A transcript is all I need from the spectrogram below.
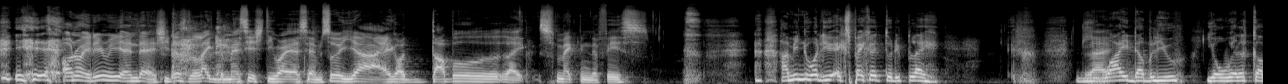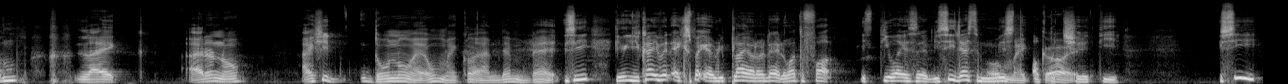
Yeah. Oh no, it didn't really end there. She just liked the message TYSM. So yeah, I got double like smacked in the face. I mean, what do you expect her to reply? Like- YW, you're welcome. Like, I don't know. I actually don't know. eh. Oh my god, I'm damn bad. You see, you, you can't even expect a reply out of that. What the fuck? It's TYSM. You see, that's a Oh missed my God. opportunity. You see,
